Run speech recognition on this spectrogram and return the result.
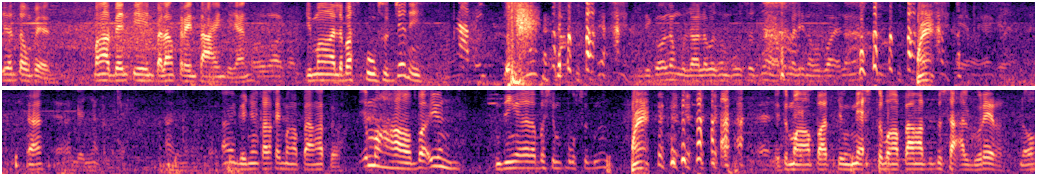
Ilan taong pa yan? Mga 20 pa lang, 30 ganyan. Gan. Yung mga labas puso dyan eh. Hindi ko alam kung lalabas ang pusod niya. Ako, mali na babae lang. Kaya, kaya, kaya. Ha? Kaya, ganyan kalaki. Ah, ganyan kalaki mga pangat oh. Eh, mahaba yun. Hindi nga lalabas yung pusod nun. Ito mga pat, yung nesto mga pangat dito sa Algurer, no?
